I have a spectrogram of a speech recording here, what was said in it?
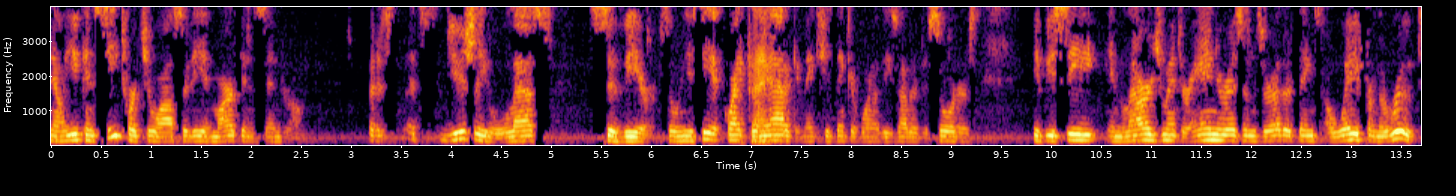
Now, you can see tortuosity in Marfan syndrome, but it's, it's usually less severe. So when you see it quite Okay. dramatic, it makes you think of one of these other disorders. If you see enlargement or aneurysms or other things away from the root,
